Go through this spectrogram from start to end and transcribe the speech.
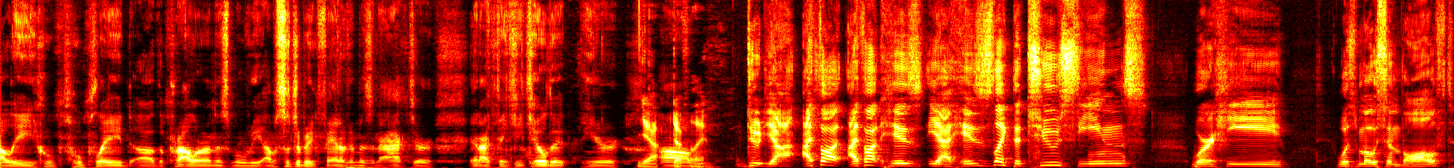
Ali who who played uh, the Prowler in this movie. I'm such a big fan of him as an actor, and I think he killed it here. Yeah, Um, definitely. Dude, yeah, I thought I thought his yeah, his like the two scenes where he was most involved,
